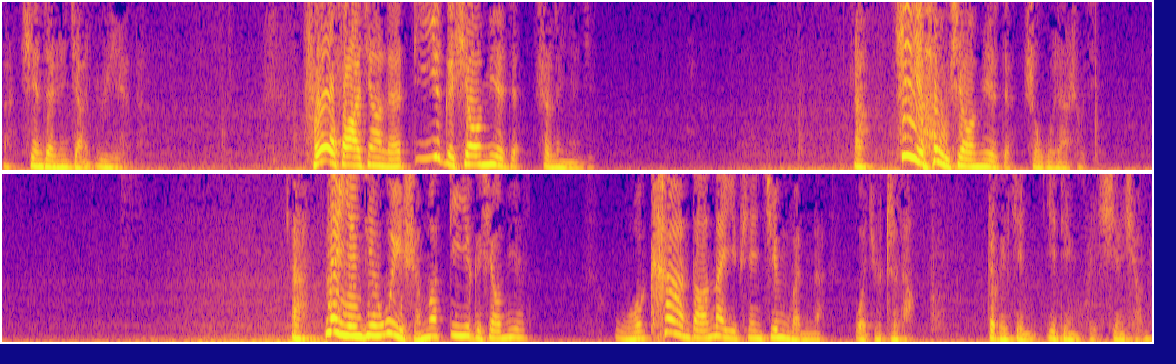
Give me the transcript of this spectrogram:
啊，现在人讲预言。佛法将来第一个消灭的是楞严经啊，最后消灭的是无量寿经啊。楞严经为什么第一个消灭我看到那一篇经文呢，我就知道这个经一定会先消灭。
